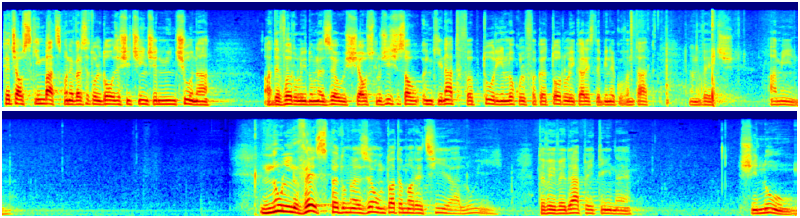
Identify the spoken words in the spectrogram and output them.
Căci au schimbat, spune versetul 25, în minciună adevărul lui Dumnezeu și au slujit și s-au închinat făpturii în locul făcătorului care este binecuvântat în veci. Amin. Nu-L vezi pe Dumnezeu în toată măreția Lui, te vei vedea pe tine și nu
